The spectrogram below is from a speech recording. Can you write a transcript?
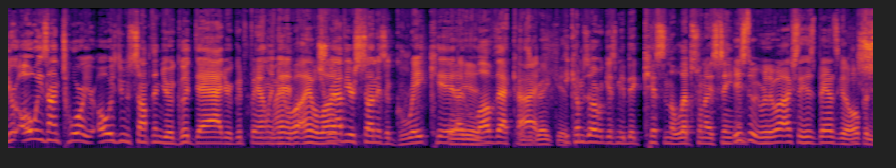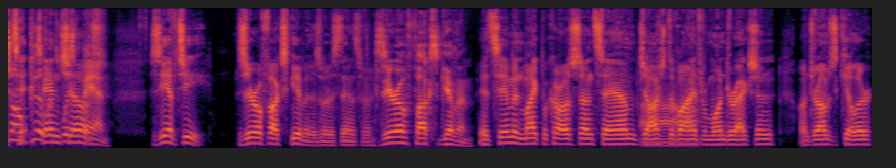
You're always on tour. You're always doing something. You're a good dad. You're a good family I man. have- I have a lot- Trev, your son, is a great kid. Yeah, I love that He's guy. a great kid. He comes over, gives me a big kiss in the lips when I see him. He's doing really well. Actually, his band's going to open so te- good. 10 What's, what's shows. the band? ZFG. Zero fucks given is what it stands for. Zero fucks given. It's him and Mike Porcaro's son Sam. Josh Devine from One Direction on drums, killer.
